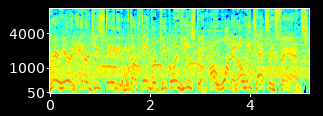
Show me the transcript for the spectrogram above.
We're here in NRG Stadium with our favorite people in Houston, our one and only Texans fans.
